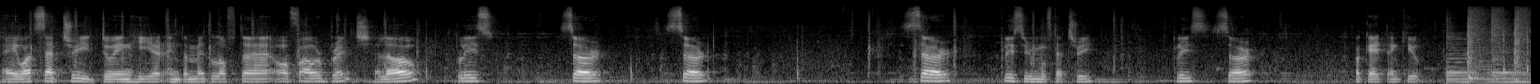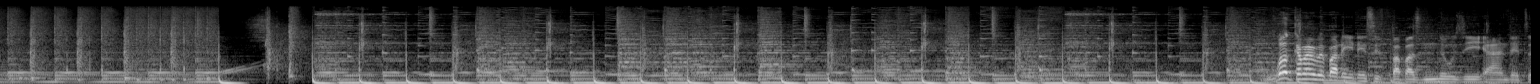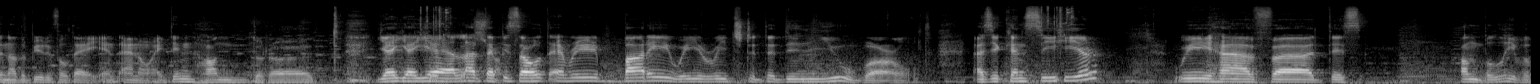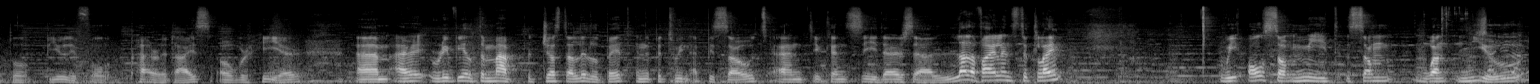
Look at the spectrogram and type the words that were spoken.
Hey, what's that tree doing here in the middle of the of our bridge? Hello? Please? Sir? Sir? Sir? Please remove that tree. Please, sir? Okay, thank you. Welcome everybody, this is Papa Snusi and it's another beautiful day in Anno 1800. Yeah, yeah, yeah, last episode everybody, we reached the, the new world. As you can see here, we have uh, this unbelievable beautiful paradise over here. Um, I revealed the map just a little bit in between episodes and you can see there's a lot of islands to claim we also meet someone new.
